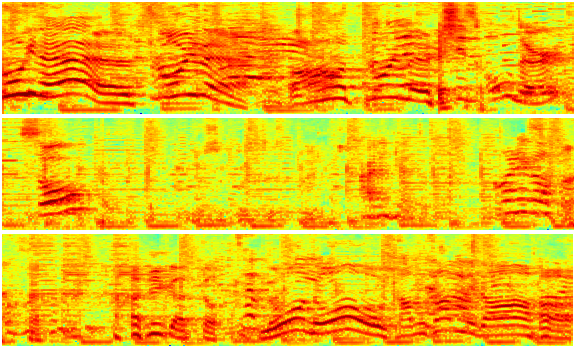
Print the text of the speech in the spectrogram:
스고이네! 스고이네! 아 스고이네! She's older, so. 아리가또. 아리가또. 아리가또. 노, 노, 감사합니다.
